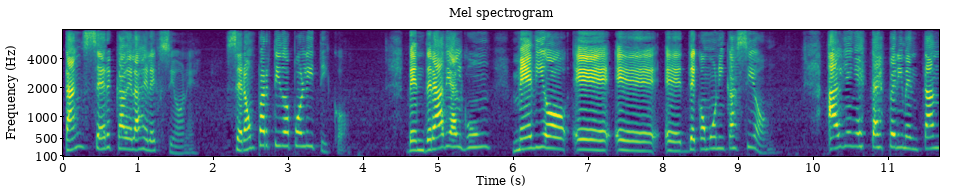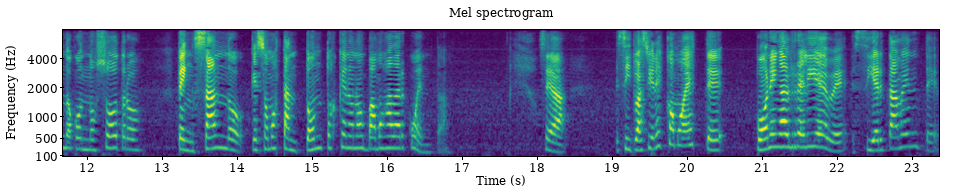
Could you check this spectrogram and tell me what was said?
Tan cerca de las elecciones. ¿Será un partido político? ¿Vendrá de algún medio eh, eh, eh, de comunicación? ¿Alguien está experimentando con nosotros pensando que somos tan tontos que no nos vamos a dar cuenta? O sea, situaciones como este ponen al relieve ciertamente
